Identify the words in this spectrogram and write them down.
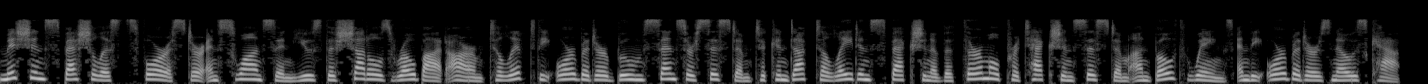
mission specialists Forrester and Swanson used the shuttle's robot arm to lift the orbiter boom sensor system to conduct a late inspection of the thermal protection system on both wings and the orbiter's nose cap.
